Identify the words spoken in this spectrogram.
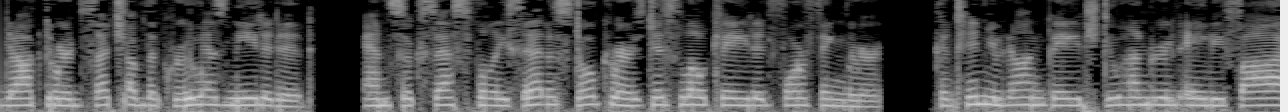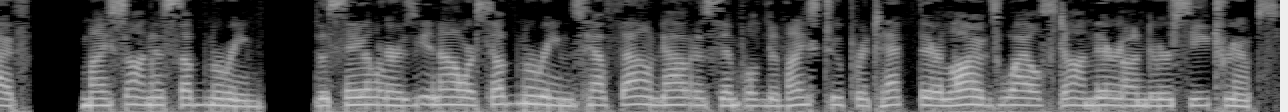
doctored such of the crew as needed it, and successfully set a stoker's dislocated forefinger. Continued on page 285. My son a submarine. The sailors in our submarines have found out a simple device to protect their lives whilst on their undersea trips.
